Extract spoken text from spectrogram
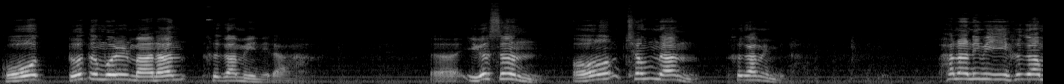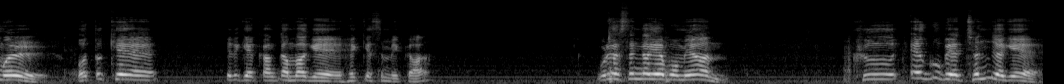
곧 더듬을 만한 흑암이니라. 어, 이것은 엄청난 흑암입니다. 하나님이 이 흑암을 어떻게 이렇게 깜깜하게 했겠습니까? 우리가 생각해 보면 그 애굽의 전적에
